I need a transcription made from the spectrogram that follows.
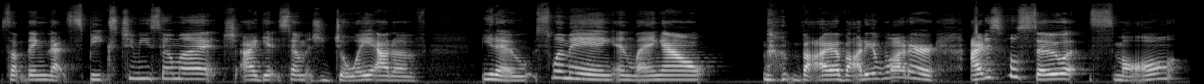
something that speaks to me so much. I get so much joy out of, you know, swimming and laying out by a body of water. I just feel so small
